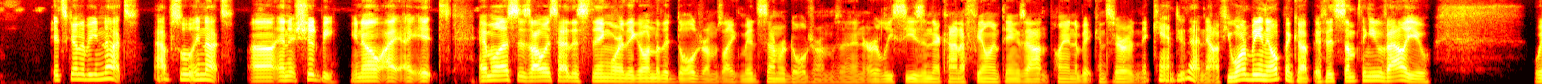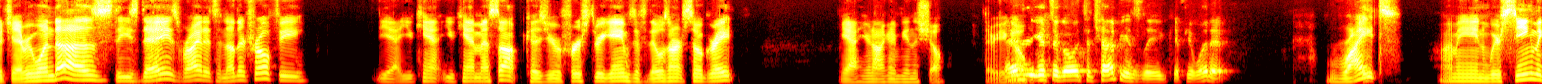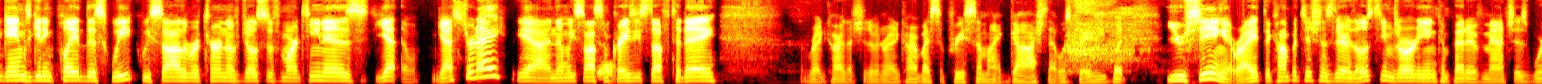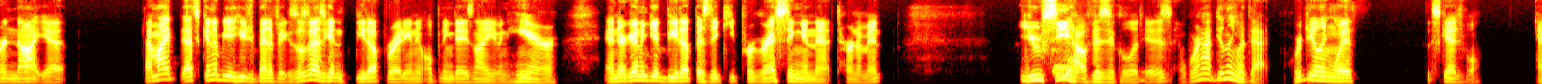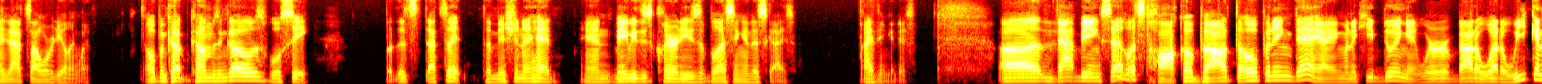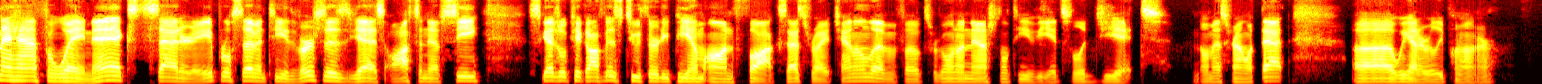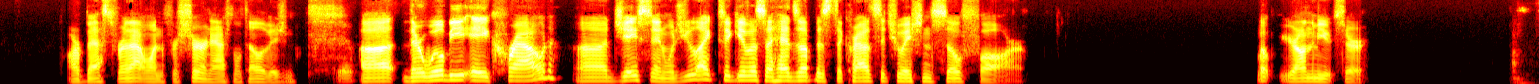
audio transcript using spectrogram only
It's going to be nuts, absolutely nuts, uh, and it should be. You know, I, I it's MLS has always had this thing where they go into the doldrums, like midsummer doldrums, and early season they're kind of feeling things out and playing a bit conservative. And they can't do that now. If you want to be in the Open Cup, if it's something you value, which everyone does these days, right? It's another trophy. Yeah, you can't you can't mess up because your first three games, if those aren't so great, yeah, you're not going to be in the show. There you and go. you get to go into Champions League if you win it. Right? I mean, we're seeing the games getting played this week. We saw the return of Josef Martinez yet oh, yesterday. Yeah, and then we saw some crazy stuff today. The red card that should have been red card by Saprissa. My gosh, that was crazy. But you're seeing it, right? The competition's there. Those teams are already in competitive matches. We're not yet. That might that's going to be a huge benefit because those guys are getting beat up already, and the opening day is not even here, and they're going to get beat up as they keep progressing in that tournament. You see how physical it is, we're not dealing with that. We're dealing with the schedule, and that's all we're dealing with. Open Cup comes and goes. We'll see, but that's that's it. The mission ahead, and maybe this clarity is a blessing in disguise. I think it is. Uh, that being said, let's talk about the opening day. I'm going to keep doing it. We're about a what a week and a half away. Next Saturday, April 17th, versus yes, Austin FC. Scheduled kickoff is 2:30 p.m. on Fox. That's right, Channel 11, folks. We're going on national TV. It's legit. Don't mess around with that. Uh, we got to really put on our our best for that one for sure. National television. Yeah. Uh, there will be a crowd. Uh, Jason, would you like to give us a heads up as to the crowd situation so far? Oh, you're on the mute, sir.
